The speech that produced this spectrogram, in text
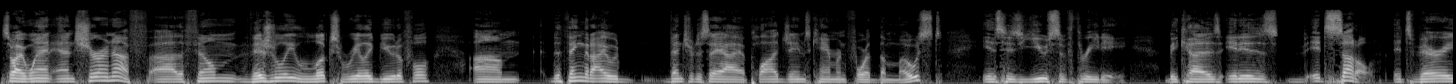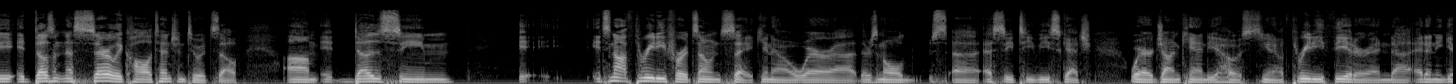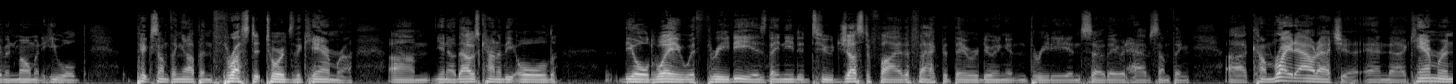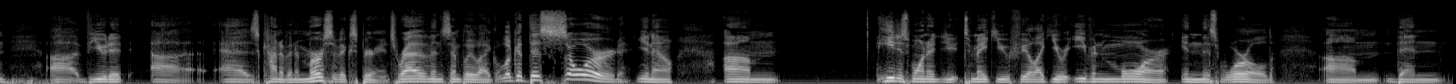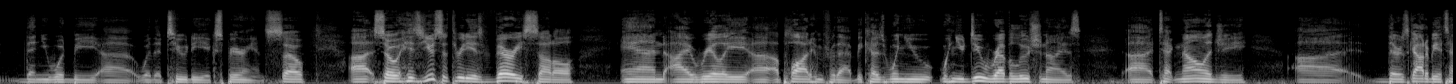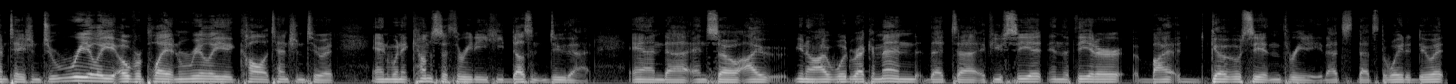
So I went, and sure enough, uh, the film visually looks really beautiful. Um, the thing that I would venture to say I applaud James Cameron for the most is his use of 3D because it is it's subtle. It's very it doesn't necessarily call attention to itself. Um, it does seem it, it's not 3D for its own sake, you know, where uh, there's an old uh, SCTV sketch where John Candy hosts, you know, 3D theater, and uh, at any given moment he will pick something up and thrust it towards the camera. Um, you know, that was kind of the old the old way with 3D is they needed to justify the fact that they were doing it in 3D, and so they would have something uh, come right out at you. And uh, Cameron uh, viewed it uh, as kind of an immersive experience rather than simply like, look at this sword, you know. Um, he just wanted you to make you feel like you were even more in this world um, than than you would be uh, with a 2D experience. So, uh, so his use of 3D is very subtle, and I really uh, applaud him for that because when you when you do revolutionize uh, technology uh, there's got to be a temptation to really overplay it and really call attention to it. And when it comes to 3D, he doesn't do that. And uh, and so I you know I would recommend that uh, if you see it in the theater, buy go see it in 3D. That's that's the way to do it.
